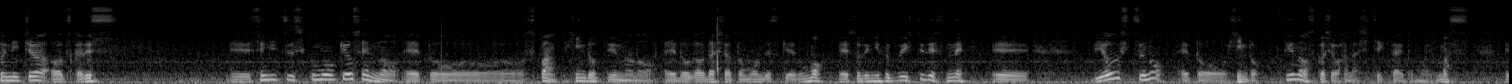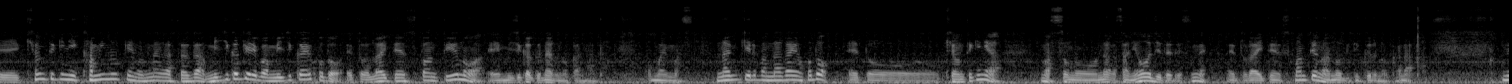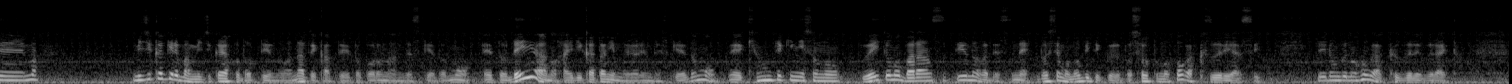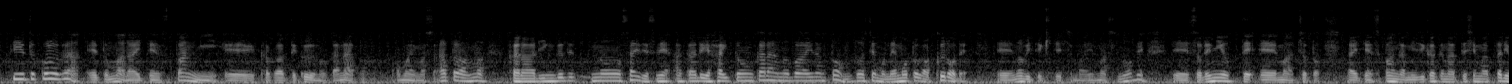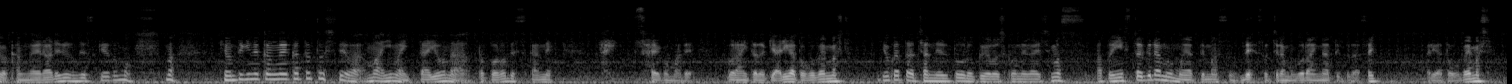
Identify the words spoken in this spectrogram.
こんにちは、大塚です。えー先日、宿毛矯正の、えー、とスパン、頻度っていうのの、えー動画を出したと思うんですけれども、えーそれに付随してですね、え美容室の、えー、と頻度っていうのを少しお話ししていきたいと思います。え基本的に髪の毛の長さが短ければ短いほど、えー、と来店スパンっていうのは、え短くなるのかなと思います。長ければ長いほど、えー、と基本的には、まあ、その長さに応じてですね、えー、と来店スパンっていうのは伸びてくるのかなと。で、まあ、短ければ短いほどっていうのはなぜかというところなんですけれども、えっと、レイヤーの入り方にもよるんですけれども、え基本的にそのウェイトのバランスっていうのがですね、どうしても伸びてくるとショートの方が崩れやすい。で、ロングの方が崩れづらいと。っていうところが、えっと、まあ、来店スパンに、えー関わってくるのかなと思います。あとは、まあ、カラーリングの際ですね、明るいハイトーンカラーの場合だと、どうしても根元が黒で、えー伸びてきてしまいますので、えーそれによって、えまあ、ちょっと来店スパンが短くなってしまったりは考えられるんですけれども、まあ、基本的な考え方としては、ま、今言ったようなところですかね。はい、最後までご覧いただきありがとうございました。よかったらチャンネル登録よろしくお願いします。あと、インスタグラムもやってますんで、そちらもご覧になってください。ありがとうございました。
